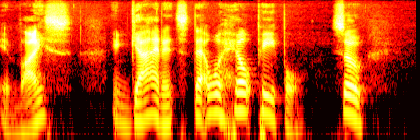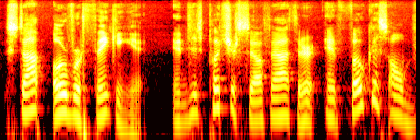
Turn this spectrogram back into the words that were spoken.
advice, and guidance that will help people. So stop overthinking it and just put yourself out there and focus on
